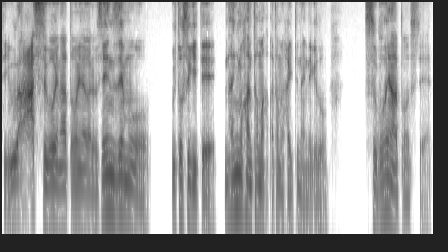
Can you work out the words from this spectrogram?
で、うわー、すごいなと思いながら、全然もう、疎すぎて、何も頭、頭に入ってないんだけど、すごいなと思ってて、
